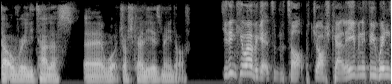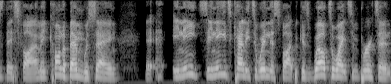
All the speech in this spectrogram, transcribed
that'll really tell us uh, what Josh Kelly is made of. Do you think he'll ever get to the top, Josh Kelly? Even if he wins this fight, I mean, Conor Benn was saying he needs he needs Kelly to win this fight because welterweights in Britain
